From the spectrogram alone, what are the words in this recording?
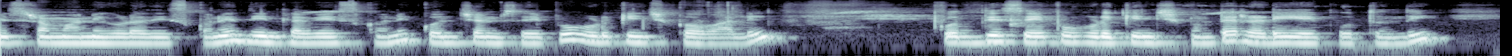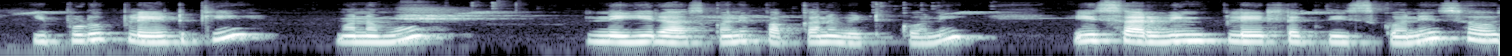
మిశ్రమాన్ని కూడా తీసుకొని దీంట్లో వేసుకొని కొంచెం సేపు ఉడికించుకోవాలి. కొద్దిసేపు ఉడికించుకుంటే రెడీ అయిపోతుంది. ఇప్పుడు ప్లేట్కి మనము నెయ్యి రాసుకొని పక్కన పెట్టుకొని ఈ సర్వింగ్ ప్లేట్లకు తీసుకొని సర్వ్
